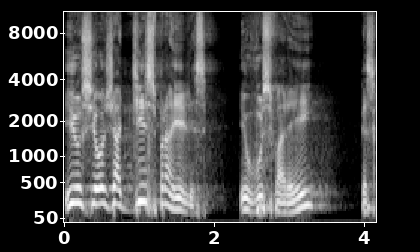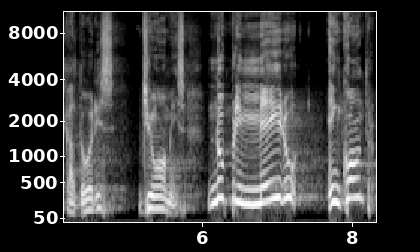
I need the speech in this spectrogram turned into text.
E o Senhor já diz para eles: Eu vos farei pescadores de homens. No primeiro encontro.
